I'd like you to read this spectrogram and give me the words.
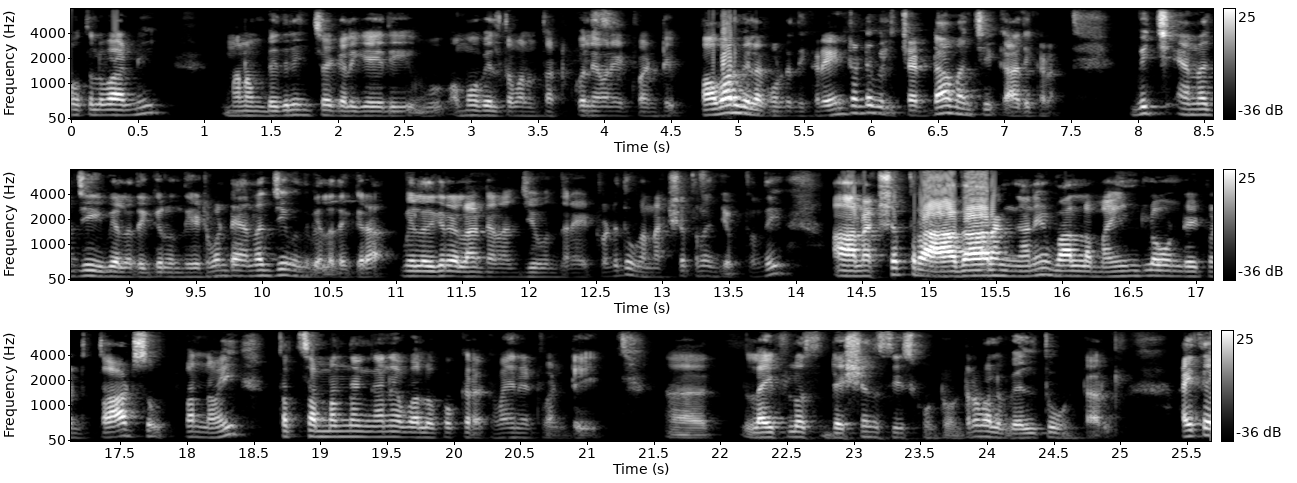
అవతల వాడిని మనం బెదిరించగలిగేది అమ్మో వీళ్ళతో మనం తట్టుకోలేమనేటువంటి పవర్ వీళ్ళకు ఉంటుంది. ఇక్కడ ఏంటంటే వీళ్ళు చెడ్డ మంచి కాదు ఇక్కడ. విచ్ ఎనర్జీ వీళ్ళ దగ్గర ఉంది? ఎటువంటి ఎనర్జీ ఉంది వీళ్ళ దగ్గర? వీళ్ళ దగ్గర ఎలాంటి ఎనర్జీ ఉంది అనేటువంటిది ఒక నక్షత్రం చెప్తుంది. ఆ నక్షత్ర ఆధారంగానే వాళ్ళ మైండ్లో ఉండేటువంటి థాట్స్ ఉత్పన్నమై తత్సంబంధంగానే వాళ్ళు ఒక్కొక్క రకమైనటువంటి లైఫ్లో డెసిషన్స్ తీసుకుంటూ ఉంటారు వాళ్ళు వెళ్తూ ఉంటారు. అయితే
